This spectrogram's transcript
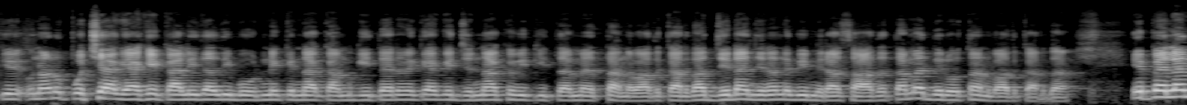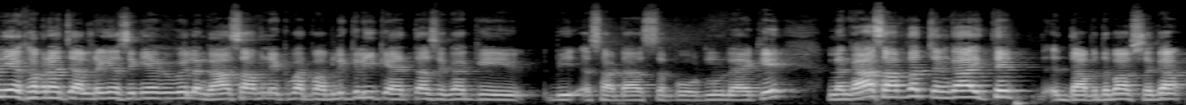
ਕਿ ਉਹਨਾਂ ਨੂੰ ਪੁੱਛਿਆ ਗਿਆ ਕਿ ਅਕਾਲੀ ਦਲ ਦੀ ਬੋਰਡ ਨੇ ਕਿੰਨਾ ਕੰਮ ਕੀਤਾ। ਇਹਨਾਂ ਨੇ ਕਿਹਾ ਕਿ ਜਿੰਨਾ ਕੁ ਵੀ ਕੀਤਾ ਮੈਂ ਧੰਨਵਾਦ ਕਰਦਾ। ਜਿਹੜਾ ਜਿਨ੍ਹਾਂ ਨੇ ਵੀ ਮੇਰਾ ਸਾਥ ਦਿੱਤਾ, ਮੈਂ ਦਿਲੋਂ ਧੰਨਵਾਦ ਕਰਦਾ। ਇਹ ਪਹਿਲਾਂ ਦੀਆਂ ਖਬਰਾਂ ਚੱਲ ਰਹੀਆਂ ਸੀਗੀਆਂ ਕਿਉਂਕਿ ਲੰਗਾ ਸਾਹਿਬ ਨੇ ਇੱਕ ਵਾਰ ਪਬਲਿਕਲੀ ਕਹਿ ਦਿੱਤਾ ਸੀਗਾ ਕਿ ਵੀ ਸਾਡਾ ਸਪੋਰਟ ਨੂੰ ਲੈ ਕੇ। ਲੰਗਾ ਸਾਹਿਬ ਦਾ ਚੰਗਾ ਇੱਥੇ ਦਬਦਬਾ ਸੀਗਾ।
